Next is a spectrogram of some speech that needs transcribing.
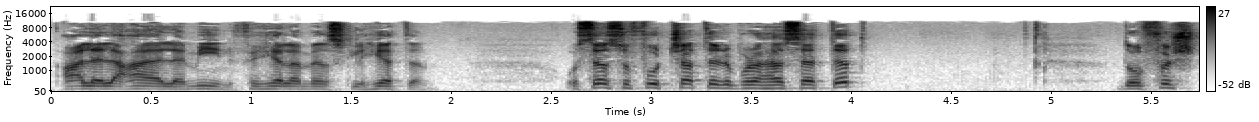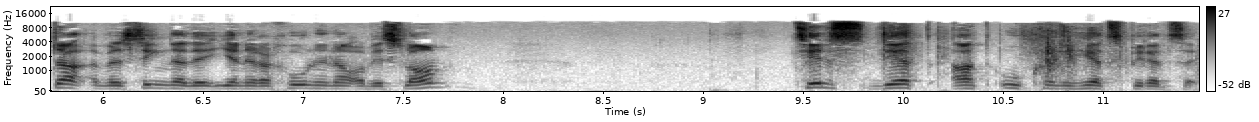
al alamin för hela mänskligheten. Och sen så fortsatte det på det här sättet. De första välsignade generationerna av Islam tills det att okunnighet spred sig.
